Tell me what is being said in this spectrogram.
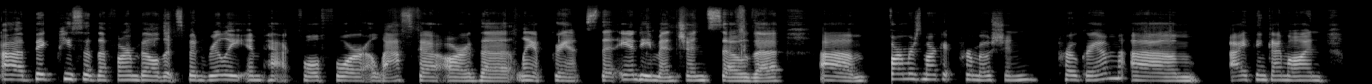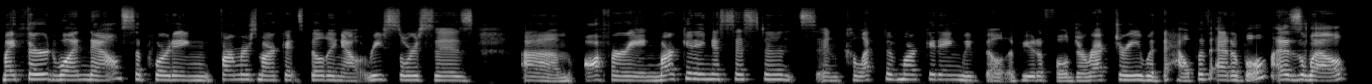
uh, big piece of the Farm Bill that's been really impactful for Alaska are the LAMP grants that Andy mentioned. So the um, Farmers Market Promotion Program. Um, I think I'm on my third one now, supporting farmers markets, building out resources, um, offering marketing assistance and collective marketing. We've built a beautiful directory with the help of Edible as well.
